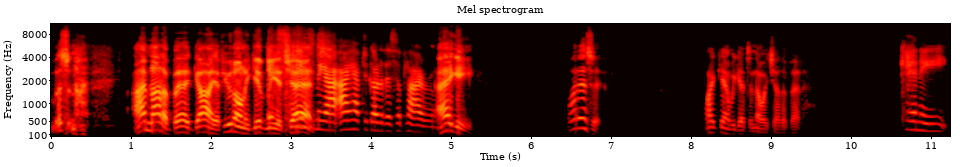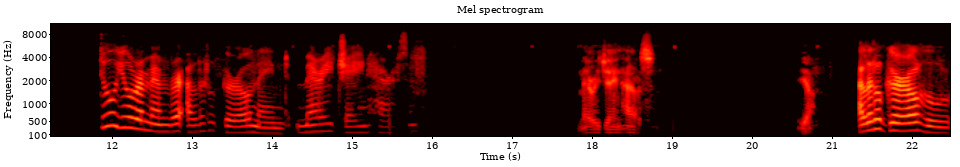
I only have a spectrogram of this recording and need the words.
Listen, I, I'm not a bad guy if you'd only give me Excuse a chance. Excuse me, I, I have to go to the supply room. Aggie, what is it? Why can't we get to know each other better? Kenny, do you remember a little girl named Mary Jane Harrison? Mary Jane Harrison. Yeah. A little girl who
